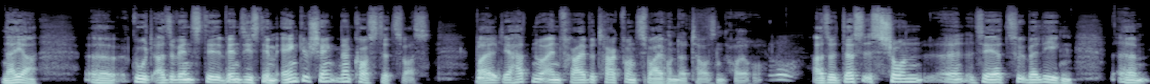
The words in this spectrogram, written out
Naja, äh, gut, also wenn's de, wenn Sie es dem Enkel schenken, dann kostet es was. Weil der hat nur einen Freibetrag von 200.000 Euro. Oh. Also das ist schon äh, sehr zu überlegen. Ähm,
